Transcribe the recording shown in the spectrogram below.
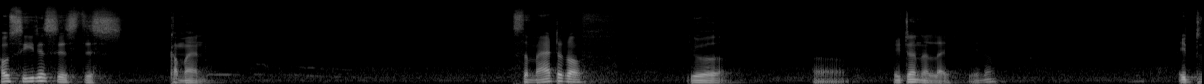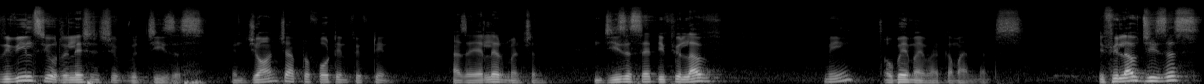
How serious is this command? It's a matter of your uh, eternal life, you know. It reveals your relationship with Jesus. In John chapter 14, 15, as I earlier mentioned, Jesus said, If you love me, obey my, my commandments. If you love Jesus,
